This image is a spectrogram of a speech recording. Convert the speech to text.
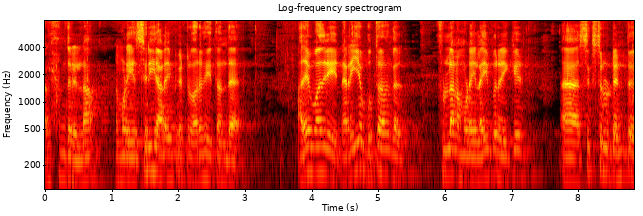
அலமதுல்லா நம்முடைய சிறிய அழைப்பேற்று வருகை தந்த அதே மாதிரி நிறைய புத்தகங்கள் ஃபுல்லாக நம்முடைய லைப்ரரிக்கு சிக்ஸ்த் டு டென்த்து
